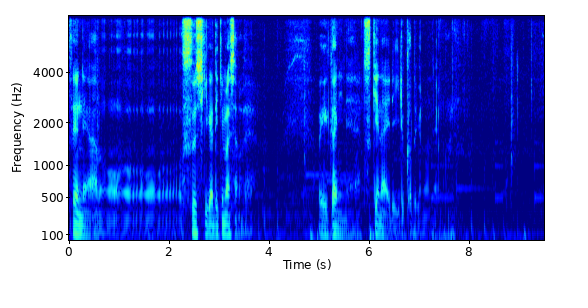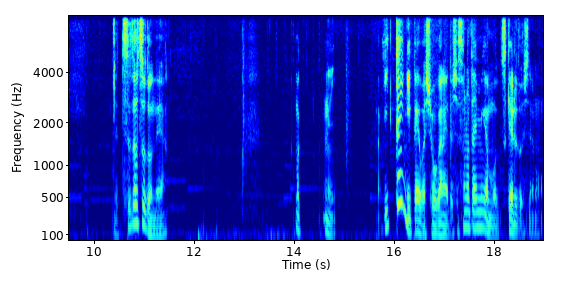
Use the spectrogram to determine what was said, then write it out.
そういうねあのー、数式ができましたのでいかにねつけないでいるかというのをでつどつどねまあね1回2回はしょうがないとしてそのタイミングはもうつけるとしても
